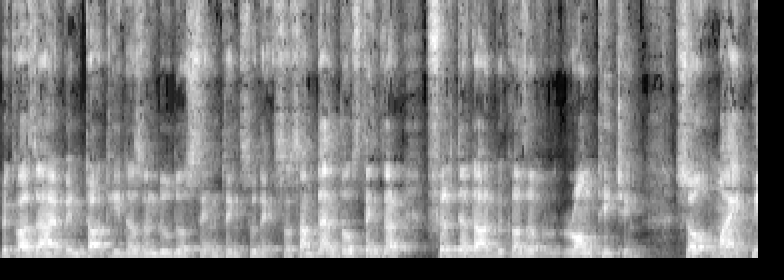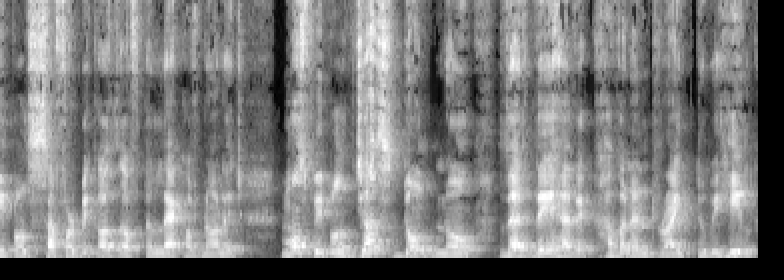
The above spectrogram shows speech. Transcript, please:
because I have been taught he doesn't do those same things today. So sometimes those things are filtered out because of wrong teaching. So my people suffer because of the lack of knowledge. Most people just don't know that they have a covenant right to be healed.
